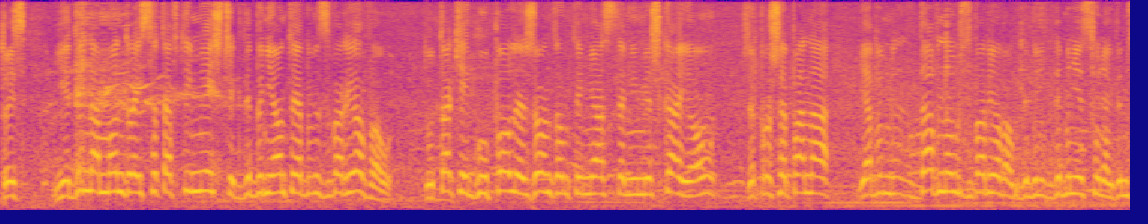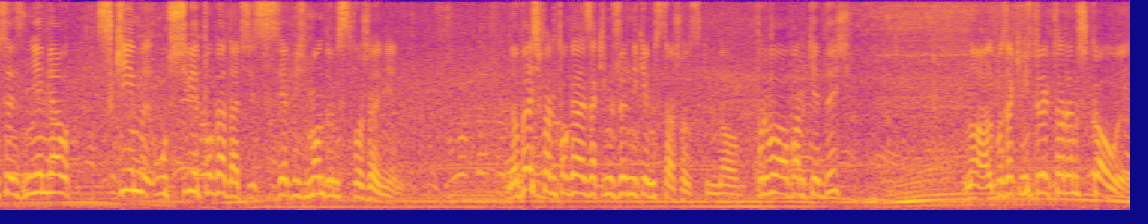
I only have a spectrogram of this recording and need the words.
To jest jedyna mądra istota w tym mieście. Gdyby nie on, to ja bym zwariował. Tu takie głupole rządzą tym miastem i mieszkają, że proszę pana, ja bym dawno już zwariował, gdyby, gdyby nie Sunia, gdybym sobie nie miał z kim uczciwie pogadać, z jakimś mądrym stworzeniem. No weź pan pogadać z jakimś urzędnikiem staszowskim, no. Próbował pan kiedyś? No, albo z jakimś dyrektorem szkoły.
